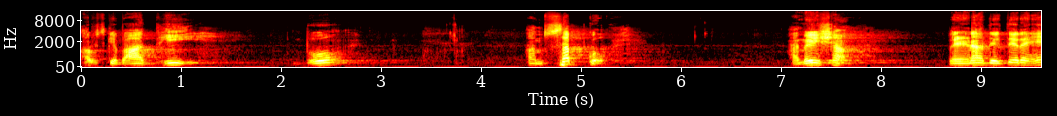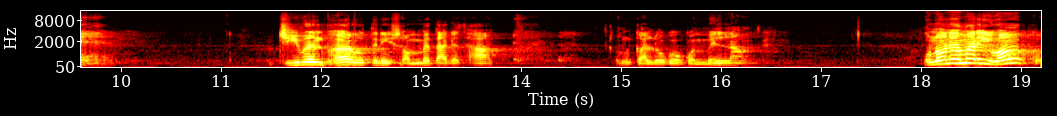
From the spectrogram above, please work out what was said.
और उसके बाद भी वो हम सबको हमेशा प्रेरणा देते रहे हैं। जीवन भर उतनी सौम्यता के साथ उनका लोगों को मिलना, उन्होंने हमारे युवाओं को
